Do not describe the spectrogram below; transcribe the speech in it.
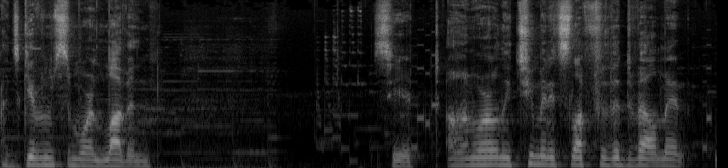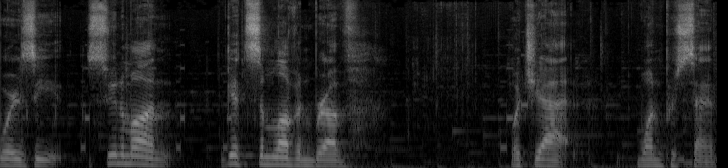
Let's give him some more lovin'. See here. Oh, we're only two minutes left for the development. Where is he? Sunamon, get some lovin', bruv. What you at? 1%.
